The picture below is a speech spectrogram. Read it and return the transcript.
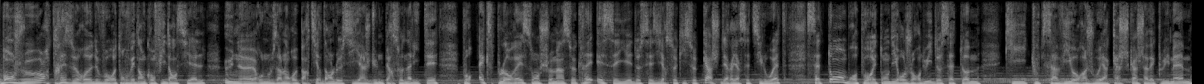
Bonjour, très heureux de vous retrouver dans Confidentiel, une heure où nous allons repartir dans le sillage d'une personnalité pour explorer son chemin secret, essayer de saisir ce qui se cache derrière cette silhouette, cette ombre, pourrait-on dire aujourd'hui, de cet homme qui toute sa vie aura joué à cache-cache avec lui-même,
